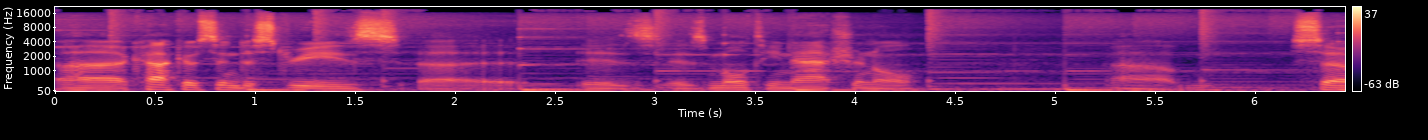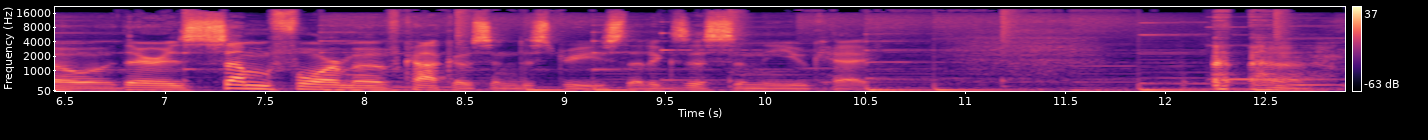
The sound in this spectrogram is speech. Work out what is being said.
Uh, Kakos Industries uh, is is multinational, um, so there is some form of Kakos Industries that exists in the UK.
